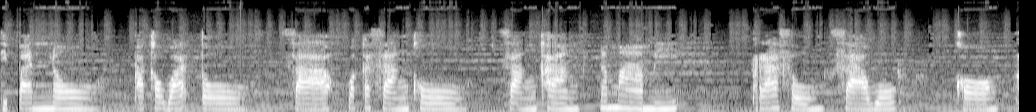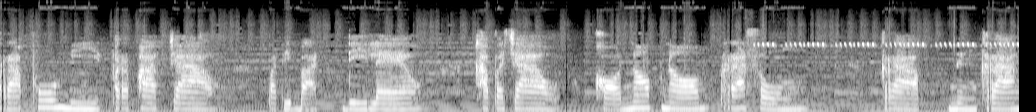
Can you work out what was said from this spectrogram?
ฏิปันโนภควะโต สาวกสังโฆสังฆังนมามิ พระสงฆ์สาวก ของพระผู้มีพระภาคเจ้า ปฏิบัติดีแล้ว ข้าพเจ้าขอนอบน้อมพระสงฆ์กราบหนึ่งครั้ง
